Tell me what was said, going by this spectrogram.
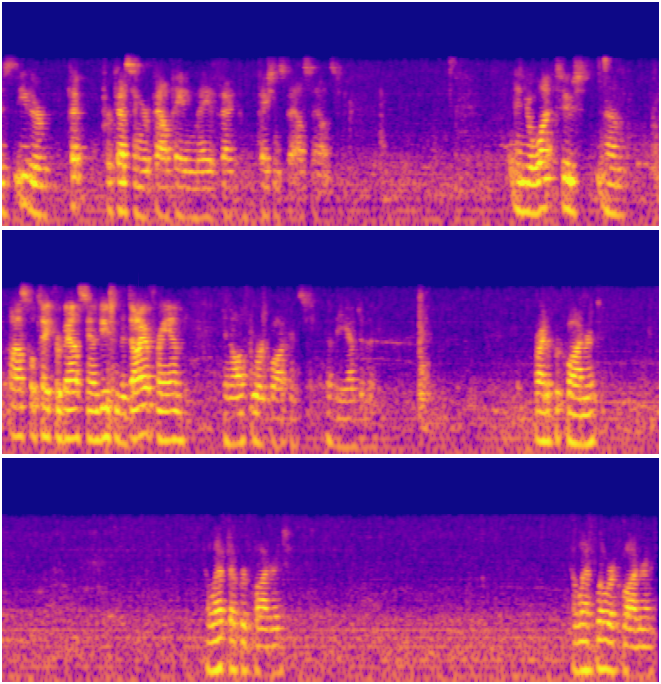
as either percussing or palpating may affect the patient's bowel sounds. And you'll want to um, auscultate for bowel sound using the diaphragm in all four quadrants of the abdomen. Right upper quadrant, the left upper quadrant, the left lower quadrant,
